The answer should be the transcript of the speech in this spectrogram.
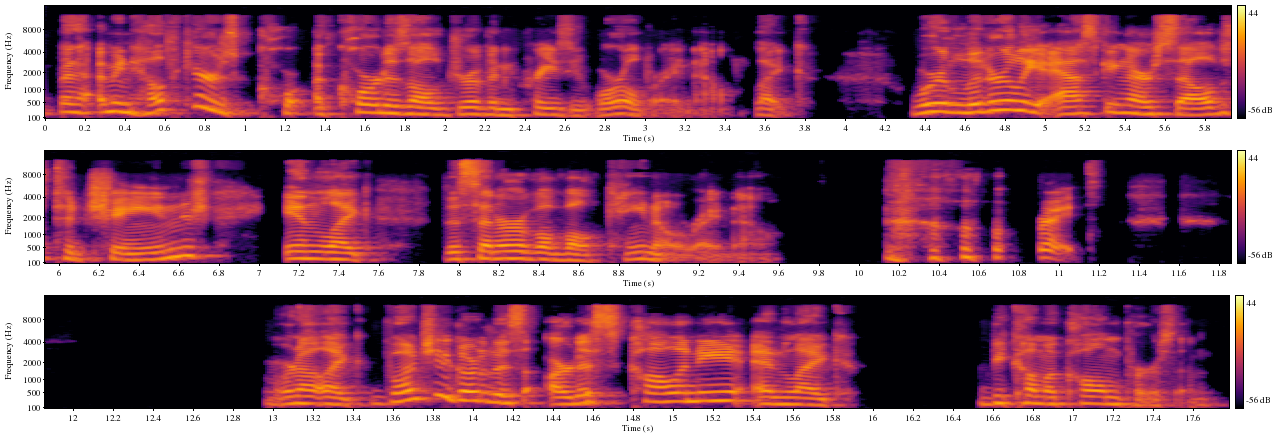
But I mean, healthcare is a cortisol driven, crazy world right now. Like, we're literally asking ourselves to change in like the center of a volcano right now. right. We're not like, why don't you go to this artist colony and like become a calm person?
